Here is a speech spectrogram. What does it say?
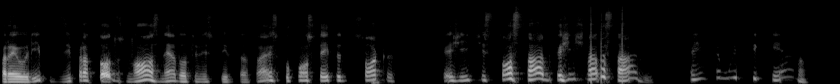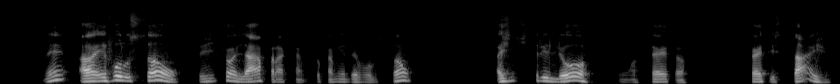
para Eurípides e para todos nós, né, a doutrina espírita atrás, o conceito de Sócrates, que a gente só sabe, que a gente nada sabe. A gente é muito pequeno. Né? A evolução, se a gente olhar para o caminho da evolução, a gente trilhou um certo estágio,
